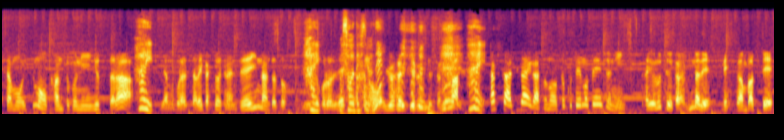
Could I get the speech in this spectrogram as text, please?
記者もいつも監督に言ったら、はい、いやもうこれは誰か一人じゃない全員なんだというところで、ね、はい、そうですよね。言われてるんですよね、まあ はい、サッカー自体がその特定の選手に頼るというかみんなで、ね、頑張って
